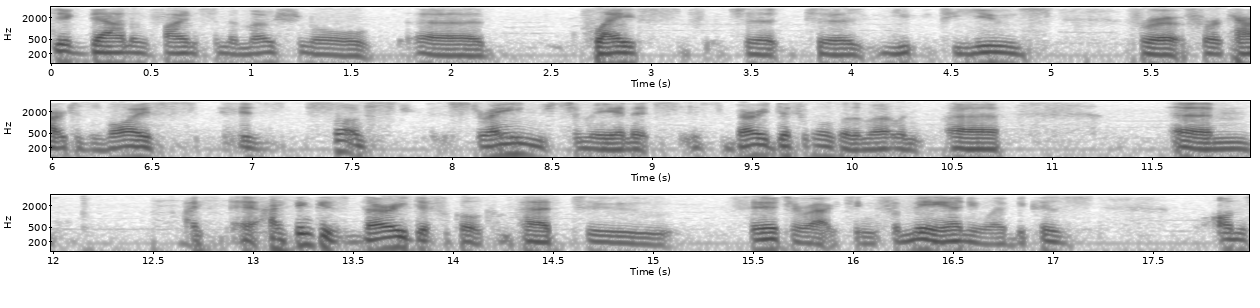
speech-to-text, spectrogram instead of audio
dig down and find some emotional uh, place to to to use for a, for a character's voice is sort of st- strange to me, and it's it's very difficult at the moment. Uh, um, I I think it's very difficult compared to theatre acting for me anyway, because on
